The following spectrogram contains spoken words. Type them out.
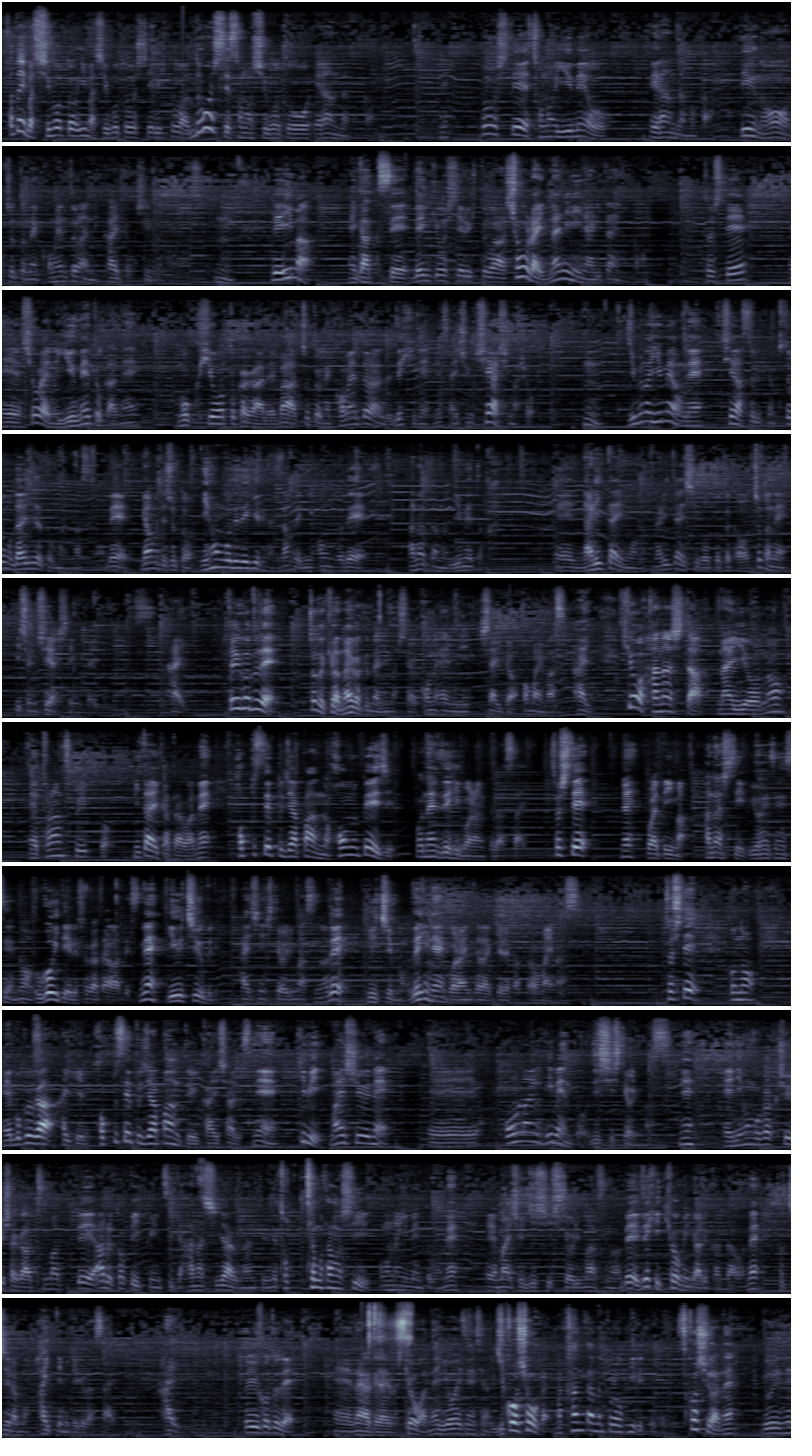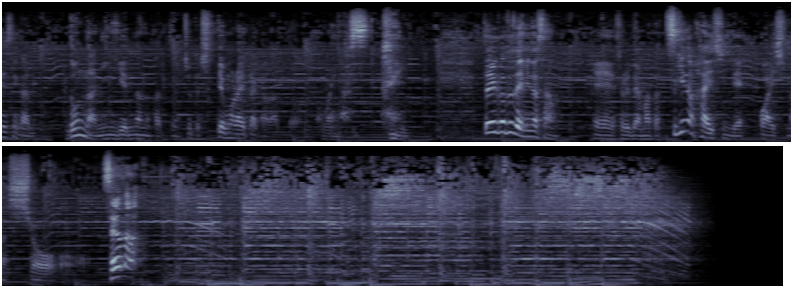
うん例えば仕事今仕事をしている人はどうしてその仕事を選んだのか、ね、どうしてその夢を選んだのかっていうのをちょっとねコメント欄に書いてほしいと思います。うん、で今学生勉強している人は将来何になりたいのか。そして、えー、将来の夢とかね目標とかがあればちょっとねコメント欄でぜひね皆さん一緒にシェアしましょう、うん、自分の夢をねシェアするっていうのはとても大事だと思いますので頑張ってちょっと日本語でできるなら頑張って日本語であなたの夢とか、えー、なりたいものなりたい仕事とかをちょっとね一緒にシェアしてみたいと思います。はい。ということで、ちょっと今日は長くなりましたが、この辺にしたいと思います。はい。今日話した内容のトランスクリプト見たい方はね、ホップステップジャパンのホームページをね、ぜひご覧ください。そして、ね、こうやって今話している洋平先生の動いている姿はですね、YouTube で配信しておりますので、YouTube もぜひね、ご覧いただければと思います。そして、この、え僕が入っているホップステップジャパンという会社はですね、日々毎週ね、えー、オンラインイベントを実施しております。ね、えー、日本語学習者が集まって、あるトピックについて話し合うなんていうね、とっても楽しいオンラインイベントもね、えー、毎週実施しておりますので、ぜひ興味がある方はね、そちらも入ってみてください。はい。ということで、えー、長くなります。今日はね、洋平先生の自己紹介、まあ、簡単なプロフィールということで、少しはね、洋平先生がどんな人間なのかっていうのをちょっと知ってもらえたかなと思います。はい。ということで皆さん、えー、それではまた次の配信でお会いしましょう。さようなら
